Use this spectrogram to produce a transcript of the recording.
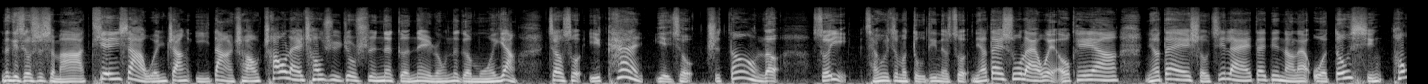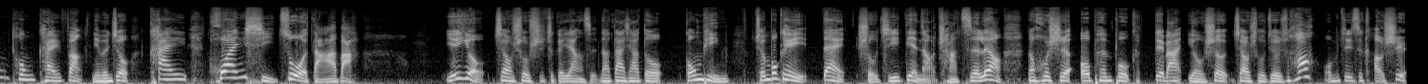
那个就是什么啊？天下文章一大抄，抄来抄去就是那个内容、那个模样，教授一看也就知道了，所以才会这么笃定的说：你要带书来，我也 OK 啊；你要带手机来、带电脑来，我都行，通通开放，你们就开欢喜作答吧。也有教授是这个样子，那大家都公平，全部可以带手机、电脑查资料，那或是 open book，对吧？有时候教授就说：“好，我们这次考试，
